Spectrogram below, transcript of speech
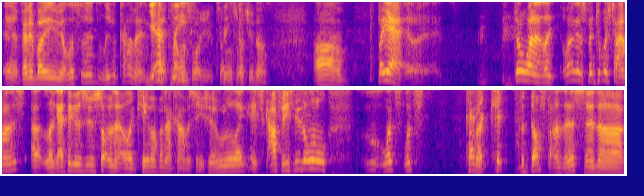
Yeah. If anybody listening, leave a comment. Yeah, Tell- Tell us what you tell Please us do. what you know. Um, but yeah, uh, don't want to like. We're not gonna spend too much time on this. Uh, like, I think this is just something that like came up in that conversation. We were like, "Hey, Scarface needs a little. Let's let's kind of kick the dust on this and uh,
